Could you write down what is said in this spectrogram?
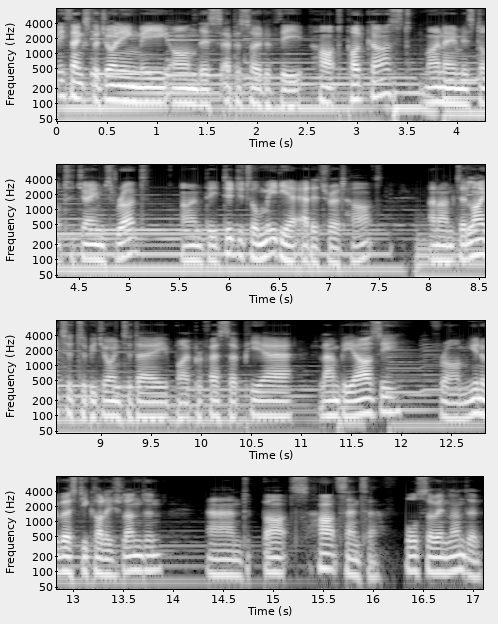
Many thanks for joining me on this episode of the Heart Podcast. My name is Dr. James Rudd. I'm the digital media editor at Heart, and I'm delighted to be joined today by Professor Pier Lambiase from University College London and Barts Heart Centre, also in London.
